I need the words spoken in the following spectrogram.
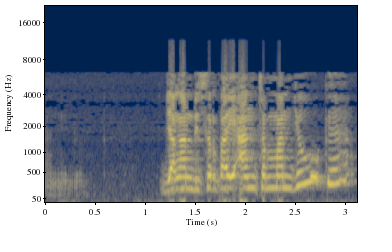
Kan itu. Jangan disertai ancaman juga.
